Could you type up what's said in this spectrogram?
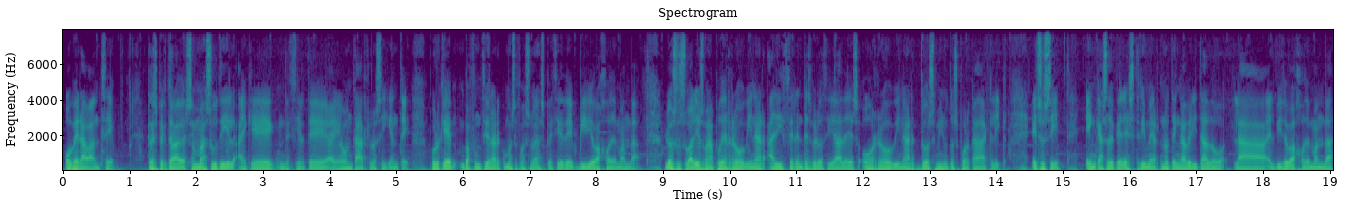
o ver avance. Respecto a la versión más útil, hay que decirte, hay que contar lo siguiente, porque va a funcionar como si fuese una especie de vídeo bajo demanda. Los usuarios van a poder rebobinar a diferentes velocidades o rebobinar dos minutos por cada clic. Eso sí, en caso de que el streamer no tenga habilitado el vídeo bajo demanda,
